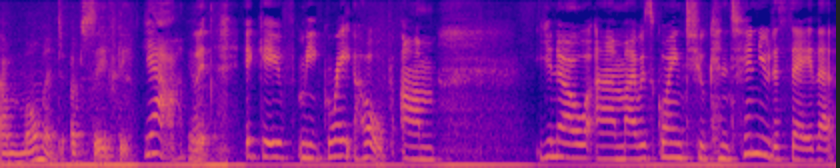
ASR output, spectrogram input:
a, a moment of safety. Yeah, It, it gave me great hope. Um, you know, um, I was going to continue to say that,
